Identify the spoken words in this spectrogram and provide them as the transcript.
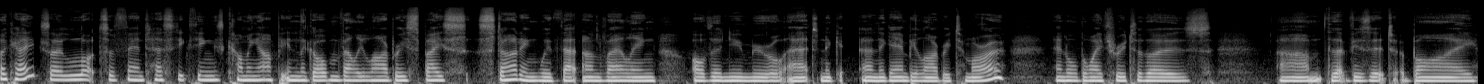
Okay, so lots of fantastic things coming up in the Goulburn Valley Library space, starting with that unveiling of the new mural at Nag- uh, Nagambie Library tomorrow, and all the way through to those um, to that visit by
